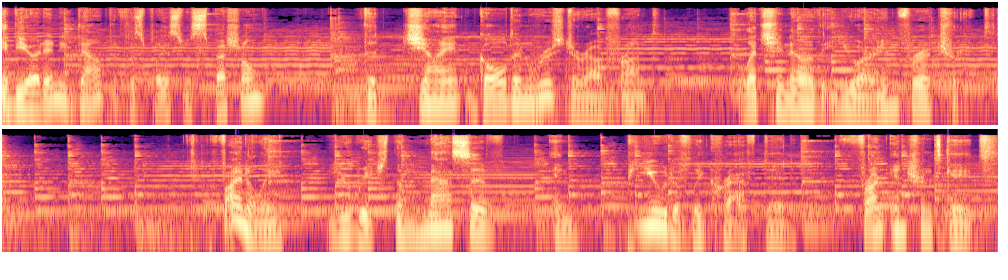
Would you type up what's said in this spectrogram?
If you had any doubt that this place was special, the giant golden rooster out front lets you know that you are in for a treat. Finally, you reach the massive and beautifully crafted front entrance gates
